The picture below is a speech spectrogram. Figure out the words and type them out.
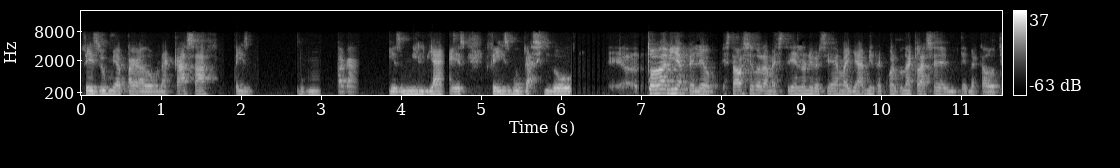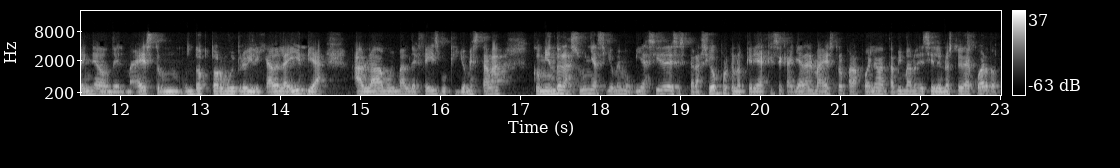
Facebook me ha pagado una casa, Facebook me ha pagado 10 mil viajes, Facebook ha sido todavía peleo. Estaba haciendo la maestría en la Universidad de Miami. Recuerdo una clase de, mercadotecnia donde el maestro, un, doctor muy privilegiado en la India, hablaba muy mal de Facebook y yo me estaba comiendo las uñas y yo me movía así de desesperación porque no quería que se callara el maestro para poder levantar mi mano y decirle no estoy de acuerdo,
